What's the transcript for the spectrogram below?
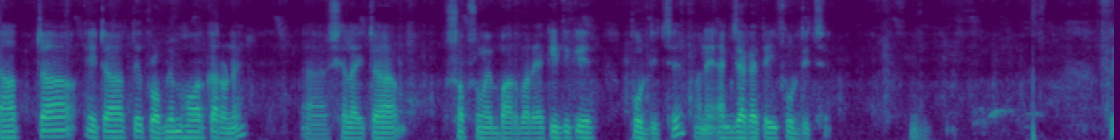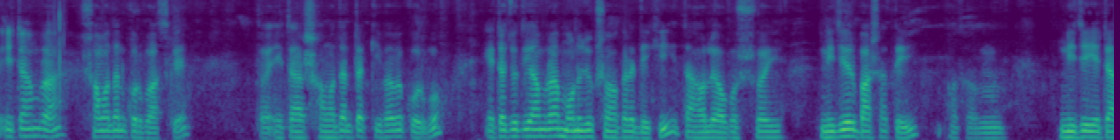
দাঁতটা, এটাতে প্রবলেম হওয়ার কারণে সেলাইটা সবসময় বারবার একই দিকে ফুট দিচ্ছে মানে এক জায়গাতেই ফুট দিচ্ছে। তো এটা আমরা সমাধান করব আজকে। তো এটার সমাধানটা কীভাবে করব? এটা যদি আমরা মনোযোগ সহকারে দেখি, তাহলে অবশ্যই নিজের বাসাতেই নিজেই এটা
